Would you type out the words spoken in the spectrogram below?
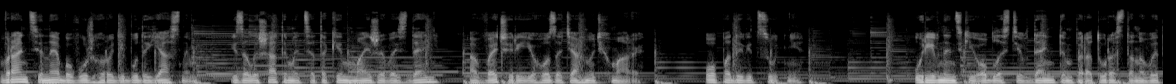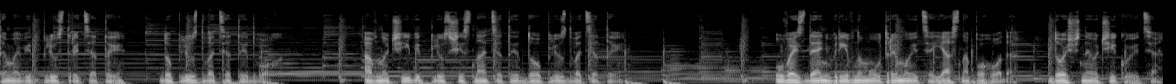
Вранці небо в Ужгороді буде ясним і залишатиметься таким майже весь день, а ввечері його затягнуть хмари. Опади відсутні. У Рівненській області вдень температура становитиме від плюс 30 до плюс 22, а вночі від плюс 16 до плюс 20. Увесь день в Рівному утримується ясна погода, дощ не очікується.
